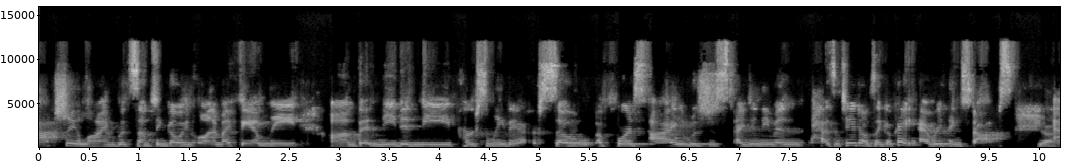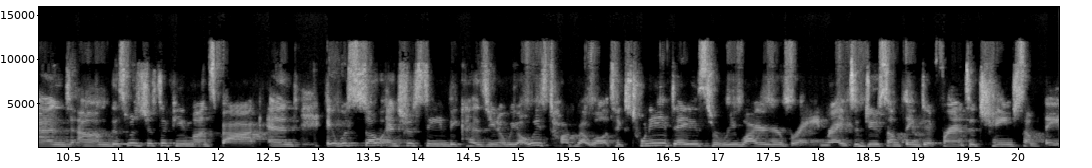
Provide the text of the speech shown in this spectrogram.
actually aligned with something going on in my family um, that needed me personally there. So, yeah. of course, I was just, I didn't even hesitate. I was like, okay, everything stops. Yeah. And um, this was just a few months back. And it was so interesting because, you know, we always talk about, well, it takes 28 days to rewire your brain, right? To do something yeah. different, to change something.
